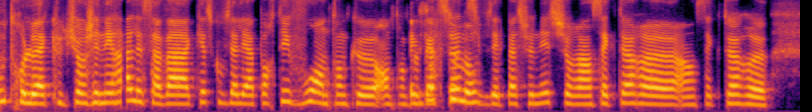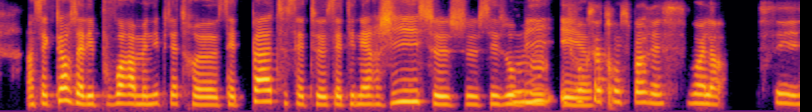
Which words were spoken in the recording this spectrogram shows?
outre la culture générale, ça va. Qu'est-ce que vous allez apporter vous en tant que en tant que personne Si vous êtes passionné sur un secteur, euh, un secteur, euh, un secteur, vous allez pouvoir amener peut-être euh, cette patte, cette, cette énergie, ce, ces hobbies. Mhm. Il faut que ça transparaisse. Voilà, c'est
